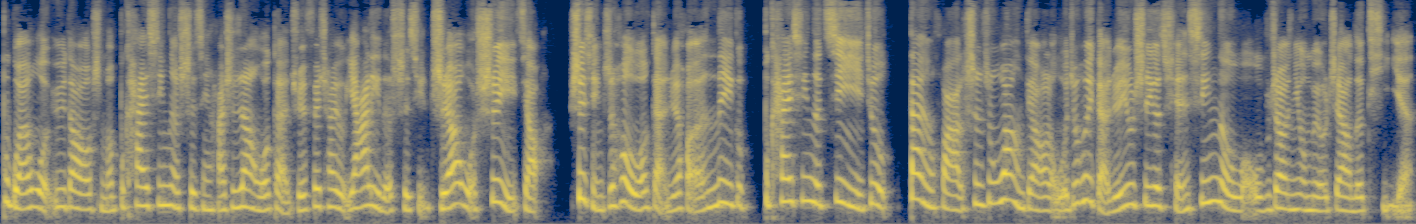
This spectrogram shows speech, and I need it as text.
不管我遇到什么不开心的事情，还是让我感觉非常有压力的事情，只要我睡一觉，睡醒之后，我感觉好像那个不开心的记忆就淡化了，甚至忘掉了，我就会感觉又是一个全新的我。我不知道你有没有这样的体验。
